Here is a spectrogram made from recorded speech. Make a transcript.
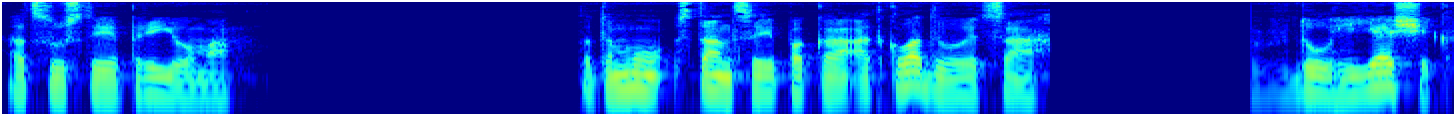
отсутствие приема. Потому станции пока откладываются в долгий ящик,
